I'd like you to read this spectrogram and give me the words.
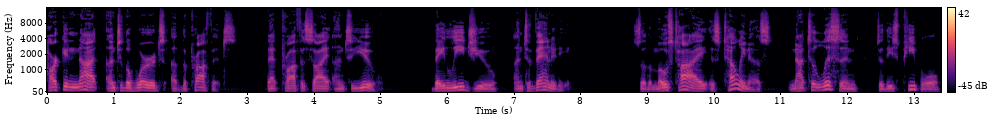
Hearken not unto the words of the prophets that prophesy unto you, they lead you unto vanity. So the Most High is telling us not to listen to these people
